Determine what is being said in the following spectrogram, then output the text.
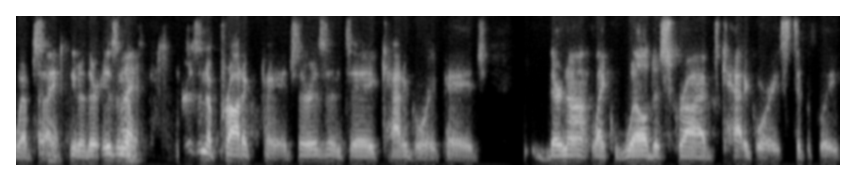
website. Right. You know, there isn't right. a there isn't a product page, there isn't a category page. They're not like well described categories typically.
